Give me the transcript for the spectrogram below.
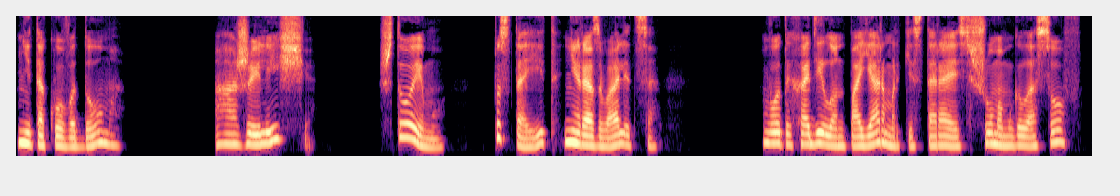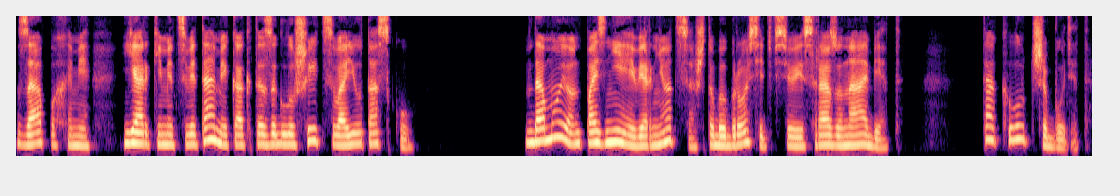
ни такого дома. А жилище? Что ему? Постоит, не развалится. Вот и ходил он по ярмарке, стараясь шумом голосов, запахами, яркими цветами как-то заглушить свою тоску. Домой он позднее вернется, чтобы бросить все и сразу на обед. Так лучше будет.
